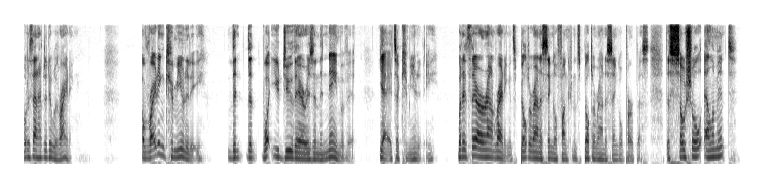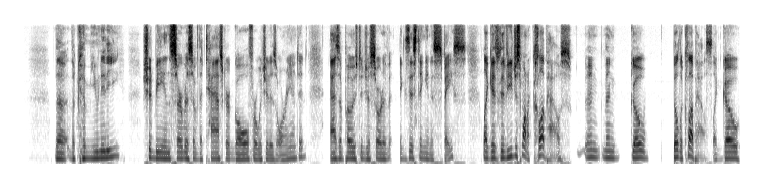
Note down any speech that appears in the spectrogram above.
what does that have to do with writing? A writing community, the the what you do there is in the name of it. Yeah, it's a community, but it's there around writing. It's built around a single function. It's built around a single purpose. The social element, the the community should be in service of the task or goal for which it is oriented as opposed to just sort of existing in a space like if you just want a clubhouse then, then go build a clubhouse like go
